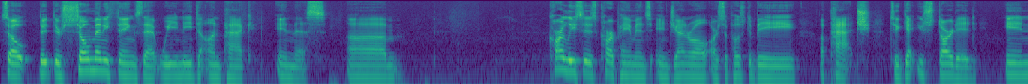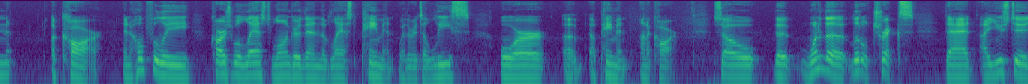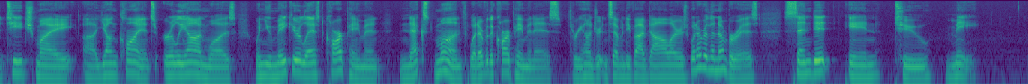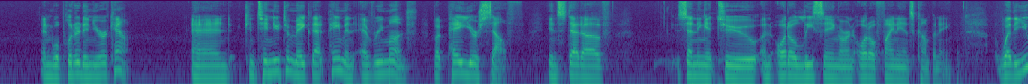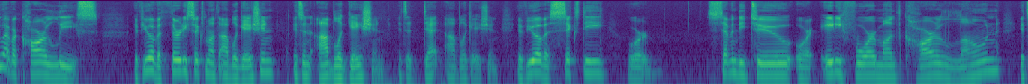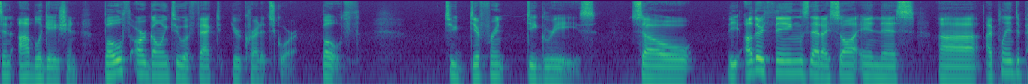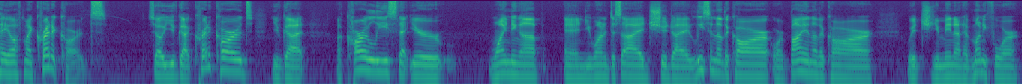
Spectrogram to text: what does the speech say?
so th- there's so many things that we need to unpack in this. Um, car leases, car payments in general are supposed to be a patch to get you started in a car, and hopefully cars will last longer than the last payment, whether it's a lease or a, a payment on a car. So the one of the little tricks that I used to teach my uh, young clients early on was when you make your last car payment next month, whatever the car payment is, $375, whatever the number is, send it in to me. And we'll put it in your account. And continue to make that payment every month, but pay yourself instead of sending it to an auto leasing or an auto finance company. Whether you have a car lease, if you have a 36 month obligation, it's an obligation. It's a debt obligation. If you have a 60 or 72 or 84 month car loan, it's an obligation. Both are going to affect your credit score. Both to different degrees. So the other things that I saw in this, uh, I plan to pay off my credit cards. So you've got credit cards, you've got a car lease that you're winding up, and you want to decide should I lease another car or buy another car, which you may not have money for.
